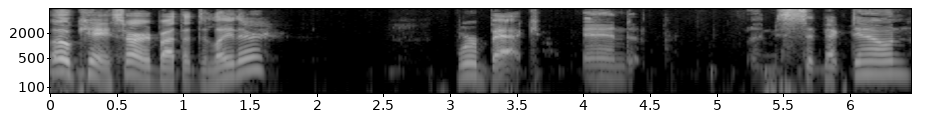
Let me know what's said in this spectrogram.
Okay, sorry about that delay there. We're back. And let me sit back down.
